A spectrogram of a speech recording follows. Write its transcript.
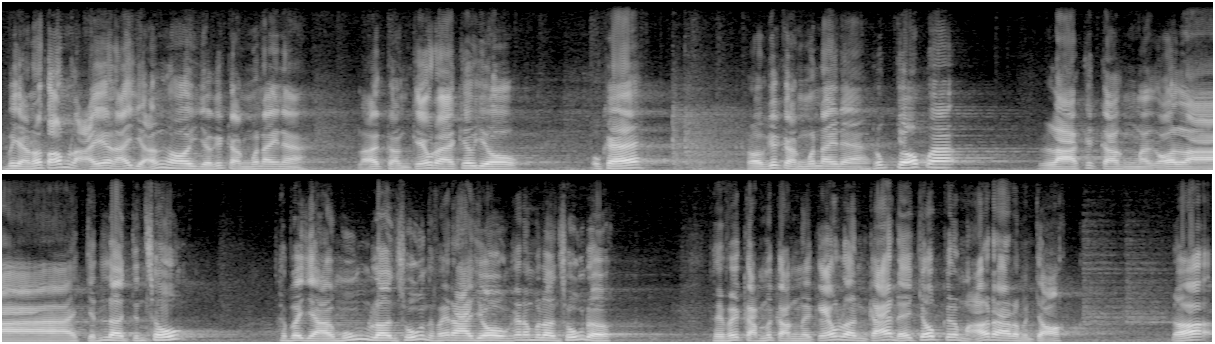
Bây giờ nói tóm lại nãy giỡn thôi, giờ cái cần bên đây nè. Là cần kéo ra kéo vô. Ok. Rồi cái cần bên đây nè, rút chốt á, là cái cần mà gọi là chỉnh lên chỉnh xuống. Thì bây giờ muốn lên xuống thì phải ra vô, cái nó mới lên xuống được. Thì phải cầm cái cần này kéo lên cái để chốt cái nó mở ra rồi mình chọt. Đó.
